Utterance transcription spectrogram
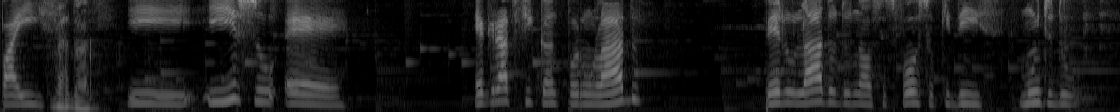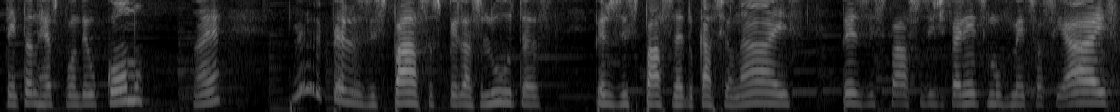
país. Verdade. E, e isso é, é gratificante por um lado, pelo lado do nosso esforço, que diz muito do tentando responder o como, né? pelos espaços, pelas lutas, pelos espaços educacionais, pelos espaços de diferentes movimentos sociais,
